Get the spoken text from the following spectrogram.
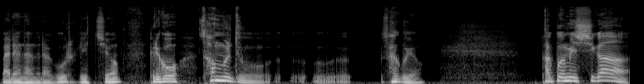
마련하느라고 그러겠죠. 그리고 선물도 어, 사고요. 박범희 씨가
